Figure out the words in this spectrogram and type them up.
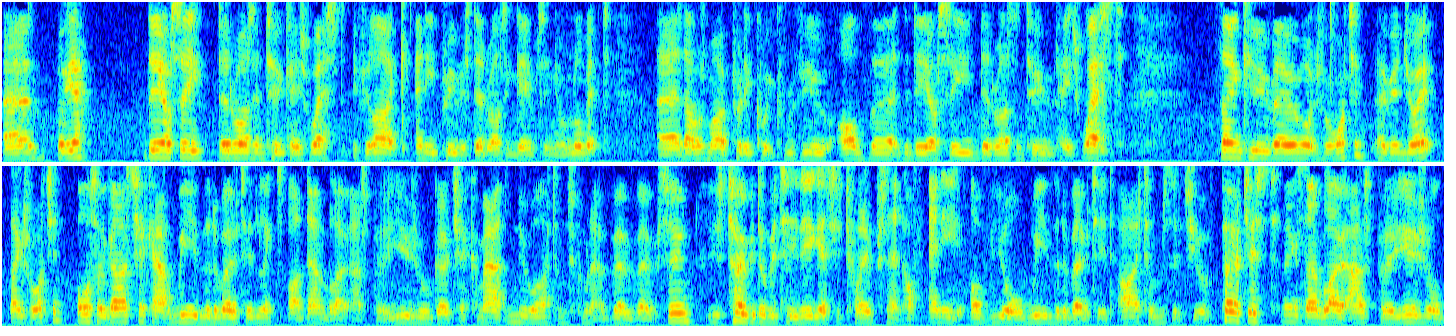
Um, but yeah, DLC Dead Rising 2 Case West. If you like any previous Dead Rising games, then you'll love it. Uh, that was my pretty quick review of uh, the DLC Dead Rising 2 Case West. Thank you very much for watching. Hope you enjoy it. Thanks for watching. Also, guys, check out We the Devoted. Links are down below as per usual. Go check them out. New items coming out very, very soon. Use TobyWTD gets you 20% off any of your We the Devoted items that you have purchased. Links down below as per usual.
